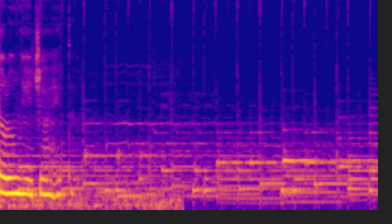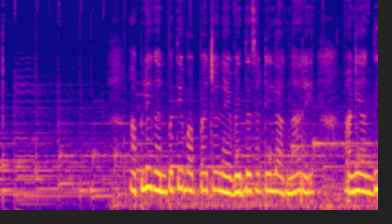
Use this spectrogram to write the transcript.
तळून घ्यायचे आहेत. आपले गणपती बाप्पाच्या नैवेद्यासाठी लागणारे आणि अगदी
